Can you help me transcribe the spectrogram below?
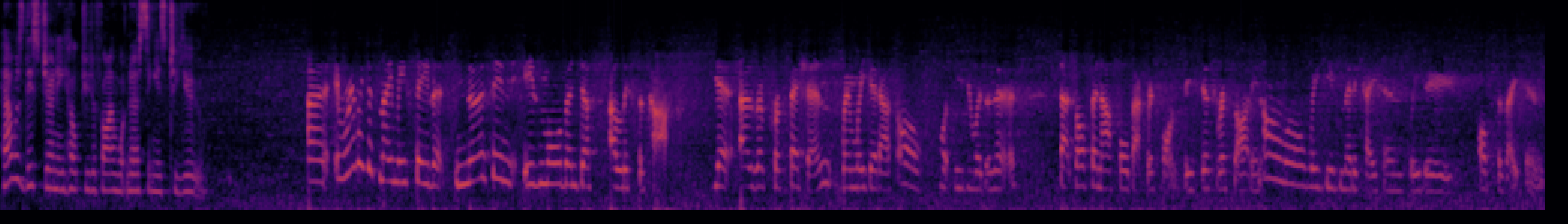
How has this journey helped you define what nursing is to you? Uh, it really just made me see that nursing is more than just a list of tasks yet as a profession, when we get asked, oh, what do you do as a nurse? That's often our fallback response is just reciting, oh, well, we give medications, we do observations.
